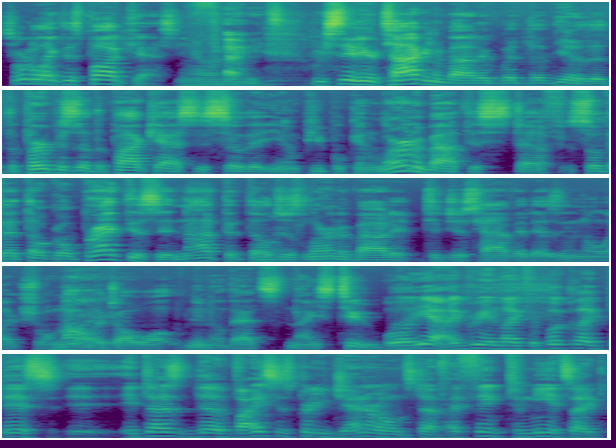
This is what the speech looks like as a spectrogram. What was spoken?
Sort of like this podcast, you know. I mean, we sit here talking about it, but the you know the, the purpose of the podcast is so that you know people can learn about this stuff, so that they'll go practice it, not that they'll just learn about it to just have it as intellectual knowledge. Right. All well, you know, that's nice too. but- Well, yeah, I agree. And like the book like this, it, it does the advice is pretty general and stuff. I think to me, it's like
